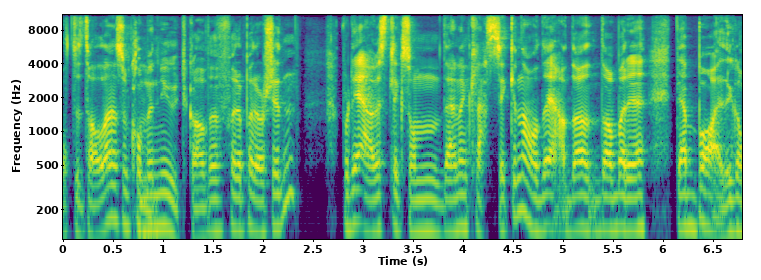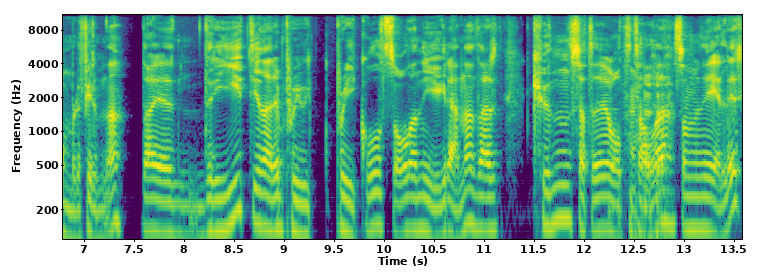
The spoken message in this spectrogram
80-tallet, som kom i en ny utgave for et par år siden. For det er visst liksom Det er den klassikken, og det er, da, da bare, det er bare de gamle filmene. Det er drit i de der pre prequels og de nye greiene. Det er kun 70- og 80-tallet som gjelder.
